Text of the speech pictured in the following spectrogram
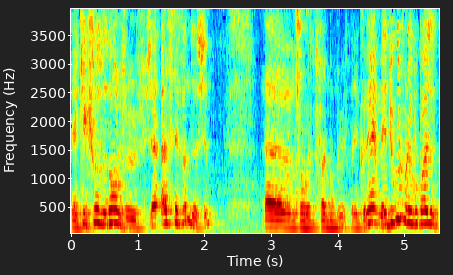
il y a quelque chose dedans, je, je suis assez fan de ce film. Euh, sans être fan non plus, je pas déconner. Mais du coup, je voulais vous parler de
